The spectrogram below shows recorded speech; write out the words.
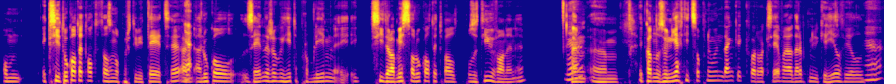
Om, ik zie het ook altijd, altijd als een opportuniteit. Hè. En, Ja. en ook al zijn er zogeheten problemen, ik, ik zie er meestal ook altijd wel het positieve van in. Hè. Ja? En ehm, ik kan er zo niet echt iets opnoemen, denk ik, waar ik zei van ja, daar heb ik nu een keer heel veel ja.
